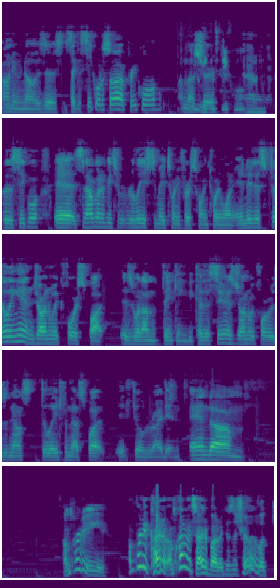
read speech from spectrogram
I don't even know, is this? It's like a sequel to Saw, a prequel? I'm not sure. the sequel. I don't. The sequel. It's now going to be to released May 21st, 2021, and it is filling in John Wick 4's spot, is what I'm thinking, because as soon as John Wick 4 was announced, delayed from that spot, it filled right in. And, um, I'm pretty, I'm pretty kind of, I'm kind of excited about it, because the trailer looked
